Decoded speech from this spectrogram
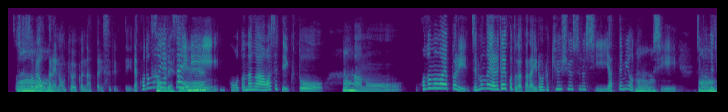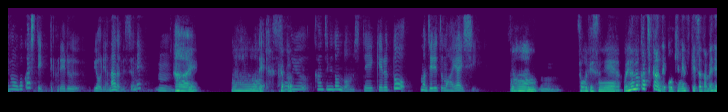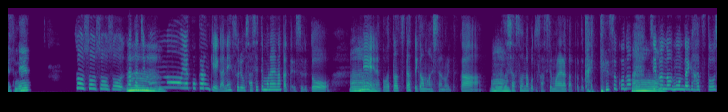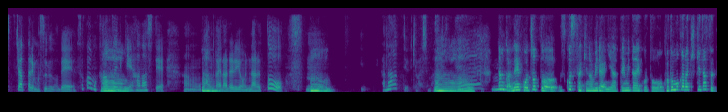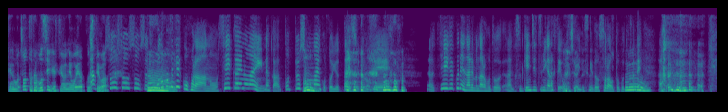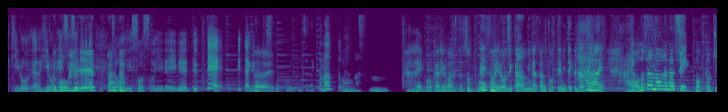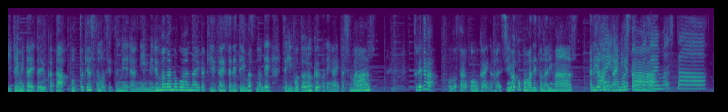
そうするとそれはお金の教育になったりするっていう。だ子供がやりたいに、こう、大人が合わせていくと、うん。あの、子供はやっぱり自分がやりたいことだからいろいろ吸収するし、やってみようと思うし、自分で自分を動かしていってくれるようにはなるんですよね。うん。はい。うなのん。で、そういう感じにどんどんしていけると、まあ自立も早いし、うん。うん。そうですね。親の価値観でこう決めつけちゃダメですね。そうそうそうそう。なんか自分うんの親子関係がね、それをさせてもらえなかったりすると、うん。ね、なんか私だって我慢したのにとか、うん私はそんなことさせてもらえなかったとか言って、そこのうん自分の問題が発動しちゃったりもするので、そこはもう完全に切り離して、あの、うん考えられるようになると、ううんかなっていう気はしますね。うなんか、ね、こうちょっと少し先の未来にやってみたいことを子供から聞き出すっていうのもちょっと楽しいですよね、親としては。あそうそうそうそう。うん子供って結構ほら、あの、正解のない、なんか、突拍子もないことを言ったりするので、低学年になればなるほど、なんかそう現実味がなくて面白いんですけど、空を飛ぶとかね、うんヒーロー、あのヒーローに変身するとかね。うんそうそうそう、いいね、いいねって言って、言ってあげるとはいすごくいいんじゃないかなって思います。うん。はい、わかりました。ちょっとね、そういうお時間皆さん取ってみてください。はいじゃあ小野さんのお話、もっと聞いてみたいという方、ポッドキャストの説明欄にメルマガのご案内が掲載されていますので、ぜひご登録お願いいたします。それでは、小野さん、今回の配信はここまでとなります。ありがとうございました。はい、ありがとうございました。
